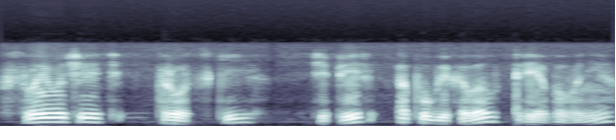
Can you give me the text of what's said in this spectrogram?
В свою очередь Троцкий теперь опубликовал требования,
